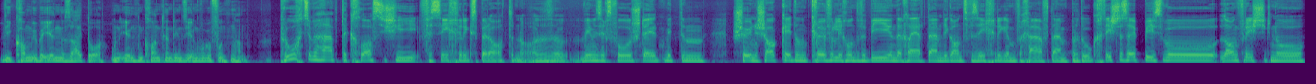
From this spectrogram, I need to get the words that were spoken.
Die kommen über irgendeine Seite und irgendeinen Content, den sie irgendwo gefunden haben. Braucht es überhaupt einen klassischen Versicherungsberater noch? Also, wie man sich vorstellt, mit dem schönen Jackett und dem Köfferli kommt er vorbei und erklärt einem die ganze Versicherung und verkauft einem Produkt. Ist das etwas, das langfristig noch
